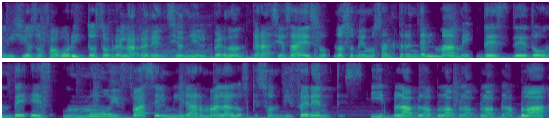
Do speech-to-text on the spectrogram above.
religioso favorito sobre la redención y el perdón. Gracias a eso, nos subimos al tren del mame desde donde es muy fácil mirar mal a los que son diferentes. Y bla bla bla bla bla bla bla,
